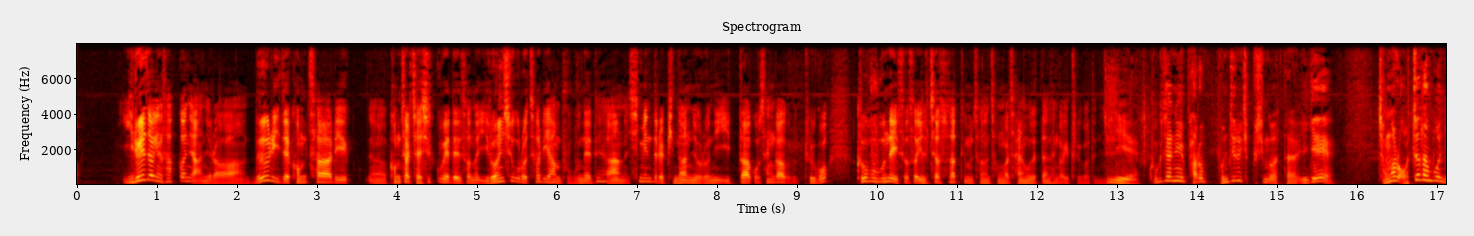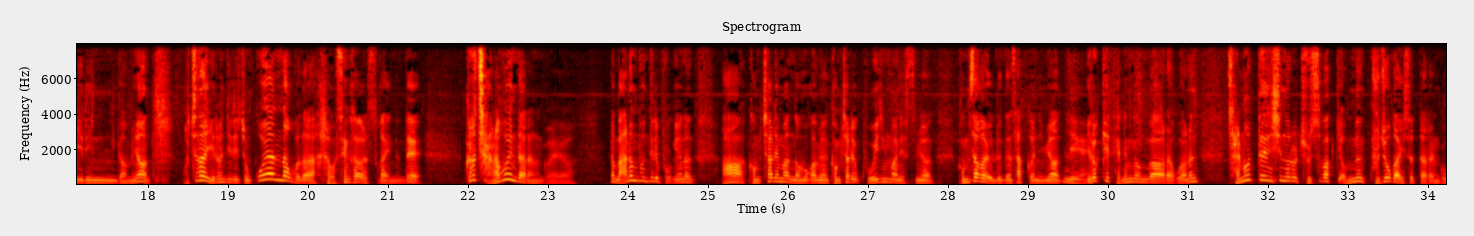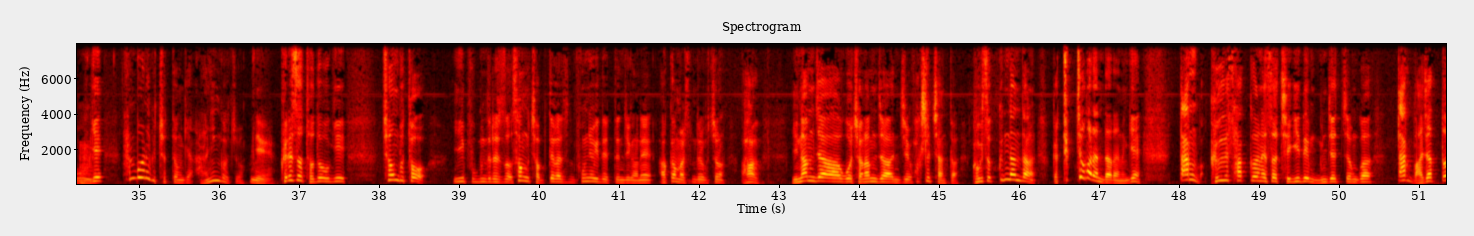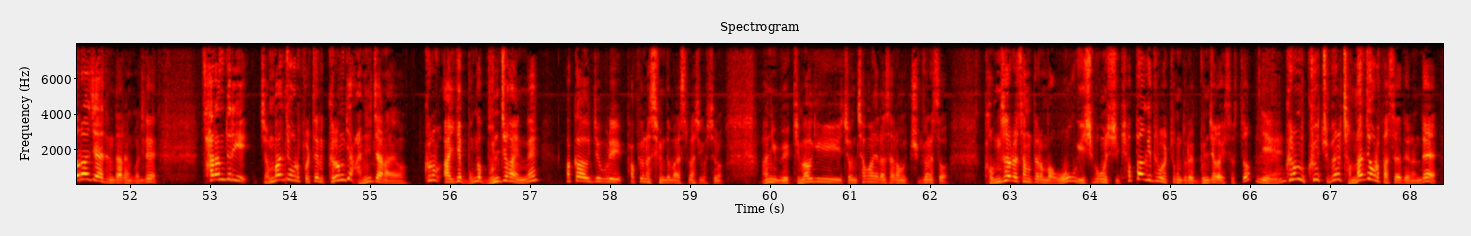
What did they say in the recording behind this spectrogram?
일회적인 사건이 아니라 늘 이제 검찰이 어, 검찰 제 식구에 대해서는 이런 식으로 처리한 부분에 대한 시민들의 비난 여론이 있다고 생각을 들고 그 부분에 있어서 1차 수사팀은 저는 정말 잘못했다는 생각이 들거든요. 예. 고 기자님이 바로 본질을 짚으신 것 같아요. 이게 정말 어쩌다 본 일인가면 어쩌다 이런 일이 좀 꼬였나 보다라고 생각할 수가 있는데 그렇지 않아 보인다라는 거예요. 그러니까 많은 분들이 보기에는 아 검찰에만 넘어가면 검찰의 고위직만 있으면 검사가 연루된 사건이면 예. 이렇게 되는 건가라고 하는 잘못된 신호를 줄 수밖에 없는 구조가 있었다는 거고 음. 그게 한 번에 그쳤던 게 아닌 거죠. 예. 그래서 더더욱이 처음부터 이 부분들에서 성 접대가 폭력이 됐든지 간에 아까 말씀드린 것처럼 아 이 남자하고 저 남자인지 확실치 않다. 거기서 끝난다. 그러니까 특정을 한다라는 게 딱 그 사건에서 제기된 문제점과 딱 맞아 떨어져야 된다는 건데 사람들이 전반적으로 볼 때는 그런 게 아니잖아요. 그럼 아 이게 뭔가 문제가 있네. 아까 이제 우리 박 변호사님도 말씀하신 것처럼 아니 왜 김학의 전 차관이라는 사람은 주변에서 검사를 상대로 막 5억 20억 원씩 협박이 들어올 정도의 문제가 있었어? 예. 그럼 그 주변을 전반적으로 봤어야 되는데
